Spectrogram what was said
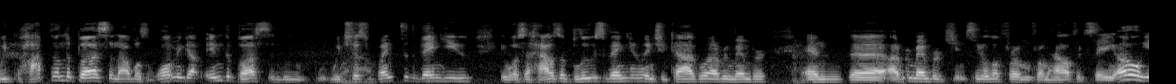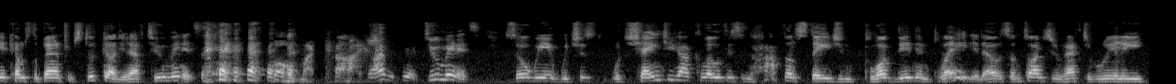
we hopped on the bus and I was warming up in the bus and we, we just went to the venue. It was a House of Blues venue in Chicago, I remember. And uh, I remember Jim Silva from, from Halford saying, oh, here comes the band from Stuttgart. You have two minutes. Oh my gosh! I was here, two minutes. So we, we just were changing our clothes and hopped on stage and plugged in and played. You know, sometimes you have to really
